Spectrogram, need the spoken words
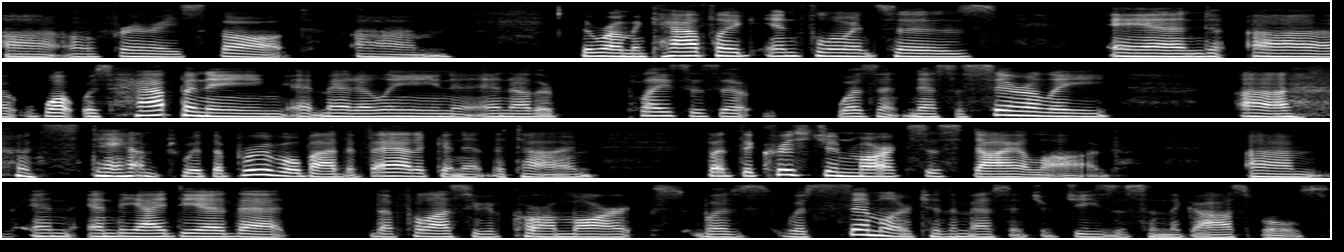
uh, on Freire's thought, um, the Roman Catholic influences, and uh, what was happening at Medellin and other places that wasn't necessarily uh, stamped with approval by the Vatican at the time, but the Christian Marxist dialogue um, and and the idea that the philosophy of Karl Marx was was similar to the message of Jesus in the Gospels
